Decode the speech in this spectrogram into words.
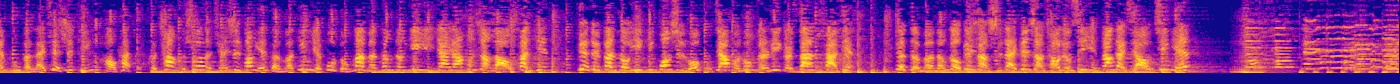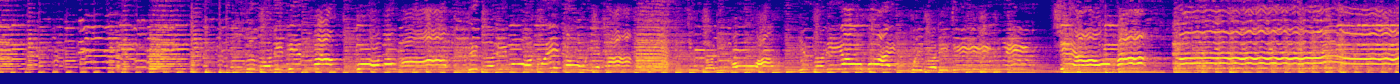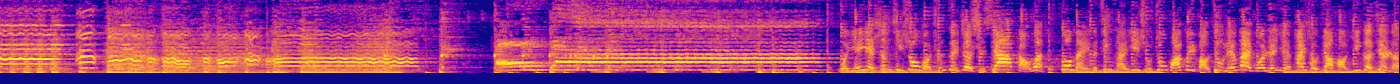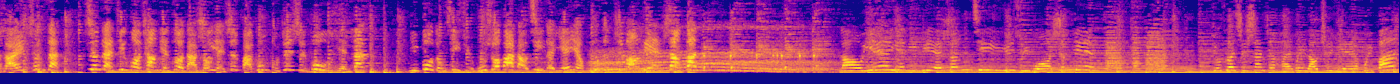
原本来确实挺好看，可唱的说的全是方言，怎么听也不懂，慢慢腾腾，咿咿呀呀哼上老半天。乐队伴奏一听光是锣鼓家和 longer，Liger 三大件。这怎么能够跟上时代，跟上潮流，吸引当代小青年？我纯粹这是瞎捣乱，多美的精彩艺术，中华瑰宝，就连外国人也拍手叫好，一个劲儿的来称赞。生在清末，唱念做打，手眼身法功夫真是不简单。你不懂戏曲，胡说八道，气得爷爷胡子直往脸上翻。老爷爷你别生气，允许我身边，就算是山珍海味，老吃也会烦。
